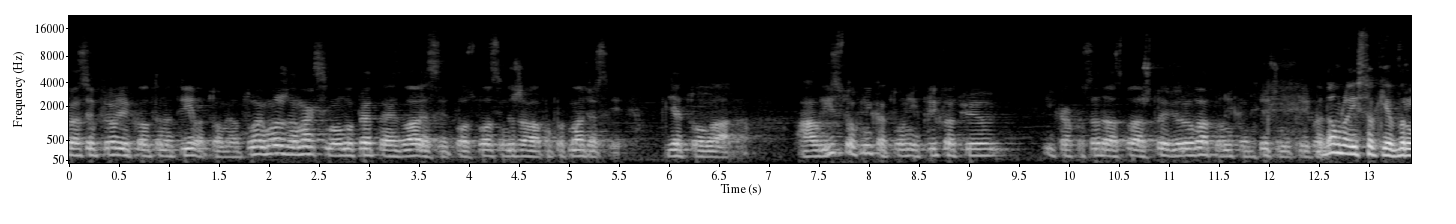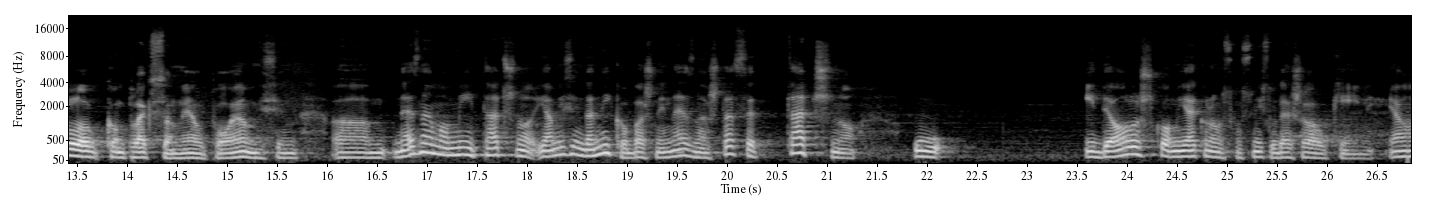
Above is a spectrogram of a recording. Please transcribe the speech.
koja se provije kao alternativa tome. Ali to je možda maksimalno 15-20%, osim država poput Mađarske, gdje to vlada. Ali istok nikad to nije prihvatio i kako sada stvar što je vjerovatno nikad neće ni prihvatiti. dobro, istok je vrlo kompleksan jel, pojam, mislim. Um, ne znamo mi tačno, ja mislim da niko baš ni ne zna šta se tačno u ideološkom i ekonomskom smislu dešava u Kini. Jel?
